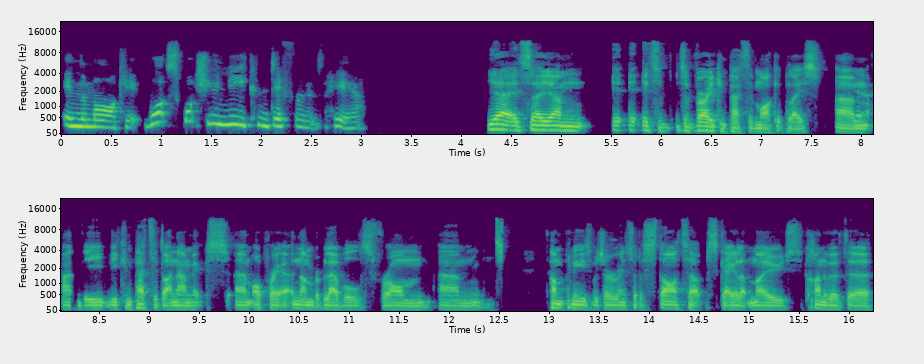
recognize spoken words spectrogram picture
in the market? What's what's unique and different here? Yeah it's a um it, it's a, it's a very competitive marketplace, um, yeah. and the the competitive dynamics um, operate at a number of levels from um, companies which are in sort of startup scale up mode, kind of of the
